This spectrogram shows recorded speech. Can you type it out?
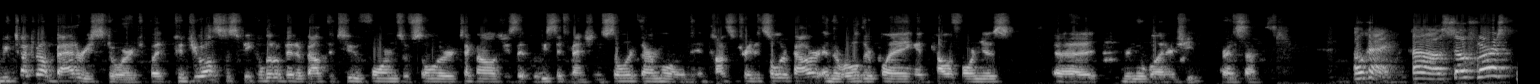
we talked about battery storage, but could you also speak a little bit about the two forms of solar technologies that Luis had mentioned, solar thermal and, and concentrated solar power, and the role they're playing in California's uh, renewable energy renaissance? Okay, uh, so first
